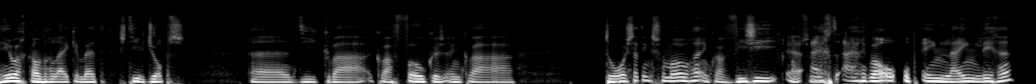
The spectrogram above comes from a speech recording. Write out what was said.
heel erg kan vergelijken met Steve Jobs. eh, die qua, qua focus en qua doorzettingsvermogen en qua visie echt eigenlijk wel op, op één lijn liggen.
